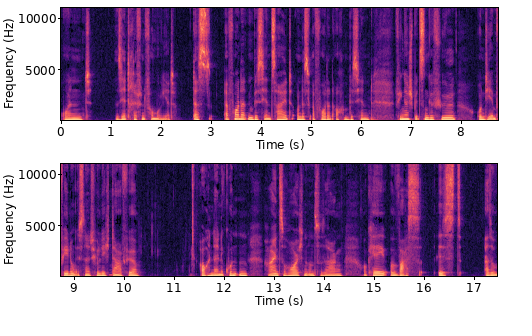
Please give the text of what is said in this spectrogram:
und sehr treffend formuliert. Das erfordert ein bisschen Zeit und es erfordert auch ein bisschen Fingerspitzengefühl. Und die Empfehlung ist natürlich dafür, auch in deine Kunden reinzuhorchen und zu sagen, okay, was ist, also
